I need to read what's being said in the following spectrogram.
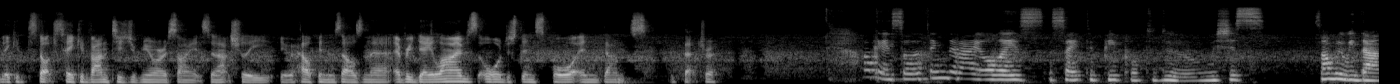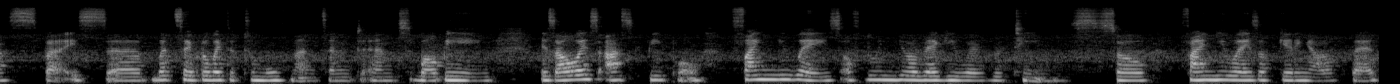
they could start to take advantage of neuroscience and actually you know helping themselves in their everyday lives or just in sport in dance etc okay so the thing that i always say to people to do which is some really dance space, uh, let's say related to movement and, and well-being, is always ask people find new ways of doing your regular routines. So find new ways of getting out of bed,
